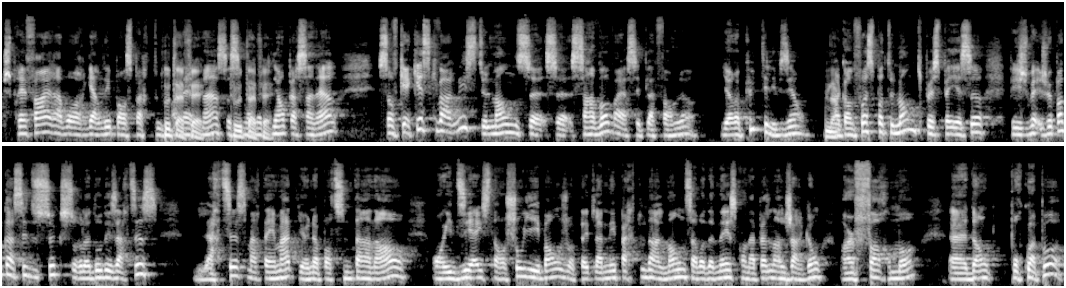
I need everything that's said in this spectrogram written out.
je préfère avoir regardé Passe-Partout. Tout à fait. Ça, c'est mon opinion personnelle. Sauf que qu'est-ce qui va arriver si tout le monde s'en se, s'en va vers ces plateformes-là? Il y aura plus de télévision. Encore une fois, c'est pas tout le monde qui peut se payer ça. Puis je je veux pas casser du sucre sur le dos des artistes, L'artiste Martin Matt, il a une opportunité en or. On lui dit, hey, si ton show il est bon, je vais peut-être l'amener partout dans le monde. Ça va devenir ce qu'on appelle dans le jargon un format. Euh, donc, pourquoi pas?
